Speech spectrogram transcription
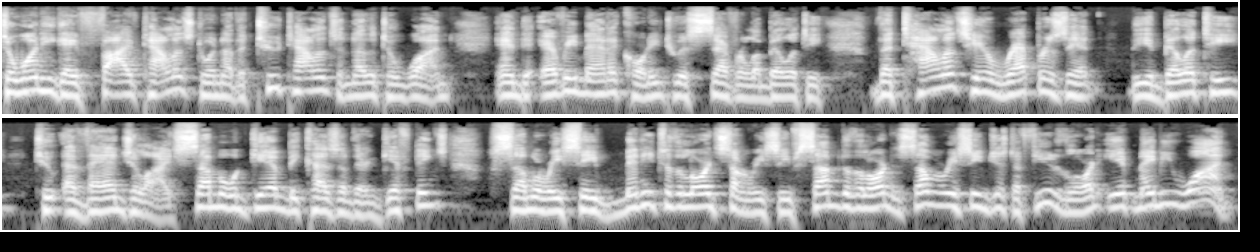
To one he gave five talents, to another two talents, another to one, and to every man according to his several ability. The talents here represent the ability to evangelize. Some will give because of their giftings. Some will receive many to the Lord. Some will receive some to the Lord, and some will receive just a few to the Lord, if maybe one.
